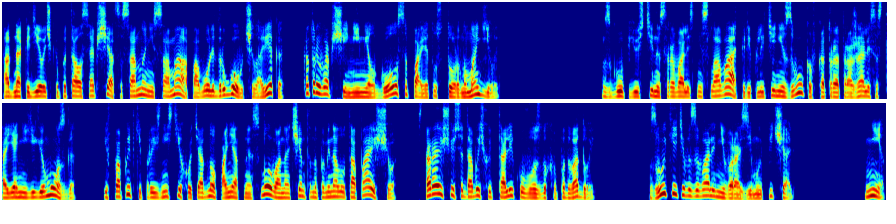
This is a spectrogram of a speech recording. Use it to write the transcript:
Однако девочка пыталась общаться со мной не сама, а по воле другого человека, который вообще не имел голоса по эту сторону могилы. С губ Юстины срывались не слова, а переплетение звуков, которые отражали состояние ее мозга, и в попытке произнести хоть одно понятное слово она чем-то напоминала утопающего, старающегося добыть хоть талику воздуха под водой. Звуки эти вызывали невыразимую печаль. Нет,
